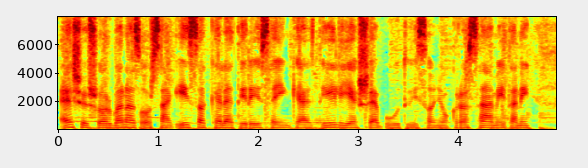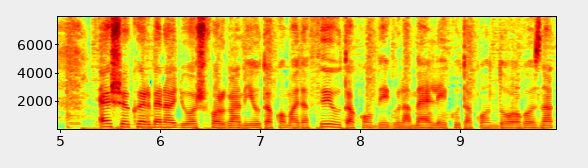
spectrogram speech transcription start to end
Elsősorban az ország északkeleti részein kell téliesebb útviszonyokra számítani. Első körben a gyorsforgalmi utakon, majd a főutakon, végül a mellékutakon dolgoznak.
